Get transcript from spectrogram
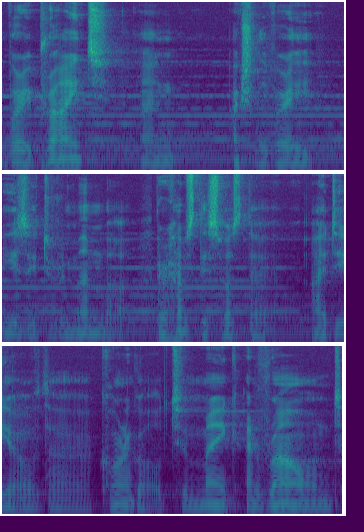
very bright and actually very easy to remember. Perhaps this was the idea of the Korngold to make around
